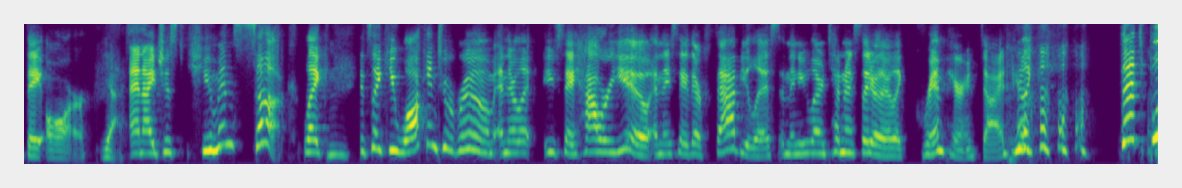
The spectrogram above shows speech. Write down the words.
they are. yes. And I just humans suck. Like Mm. it's like you walk into a room and they're like, you say, "How are you?" and they say they're fabulous, and then you learn ten minutes later they're like, "Grandparent died." And you're like, "That's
